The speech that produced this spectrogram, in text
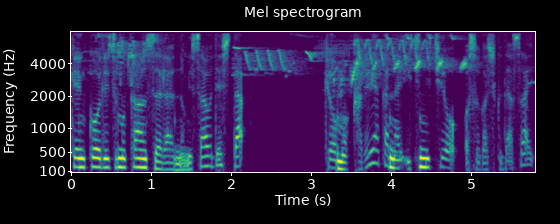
健康リズムカウンセラーのミサオでした。今日も軽やかな一日をお過ごしください。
